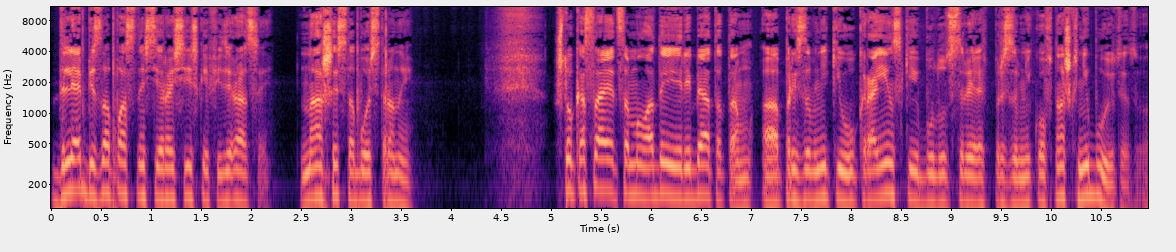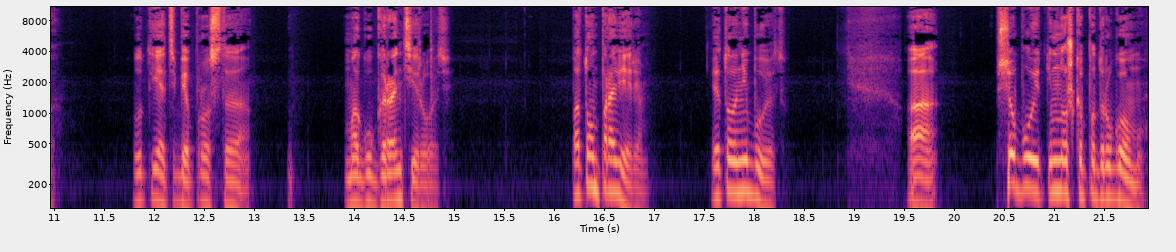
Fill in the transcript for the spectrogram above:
для безопасности Российской Федерации, нашей с тобой страны. Что касается молодые ребята, там, а призывники украинские будут стрелять призывников наших, не будет этого. Вот я тебе просто могу гарантировать. Потом проверим. Этого не будет. А, все будет немножко по-другому.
